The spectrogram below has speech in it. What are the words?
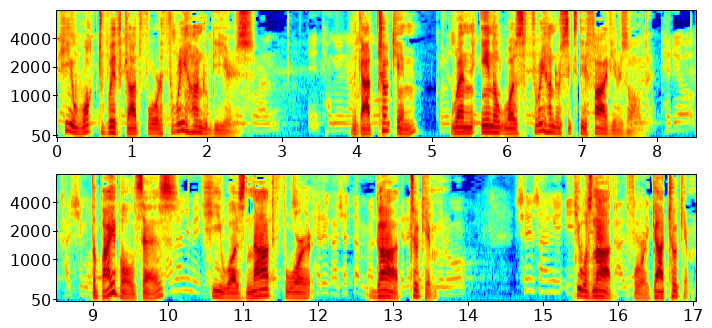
he walked with God for 300 years. God took him when Enoch was 365 years old. The Bible says he was not for God took him. He was not for God took him.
